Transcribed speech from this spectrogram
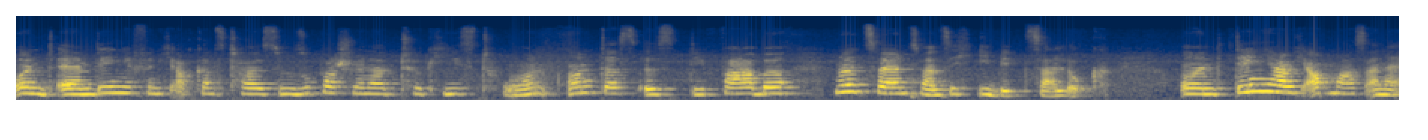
Und ähm, den hier finde ich auch ganz toll, ist ein super schöner Türkiston und das ist die Farbe 022 Ibiza Look. Und den hier habe ich auch mal aus einer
